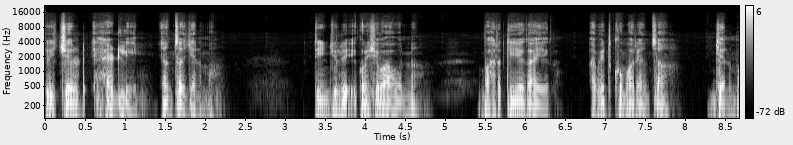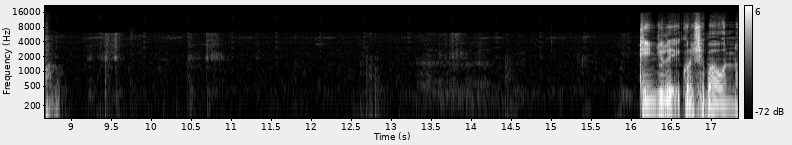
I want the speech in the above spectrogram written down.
रिचर्ड हॅडली यांचा जन्म. तीन जुलै एकोणीसशे बावन्न भारतीय गायक अमित कुमार यांचा जन्म. तीन जुलै एकोणीसशे बावन्न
